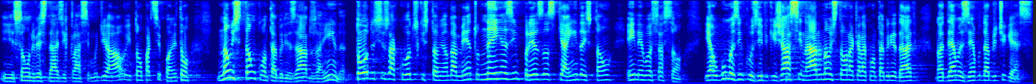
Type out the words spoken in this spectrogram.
e são universidades de classe mundial e estão participando. Então, não estão contabilizados ainda todos esses acordos que estão em andamento, nem as empresas que ainda estão em negociação. E algumas, inclusive, que já assinaram, não estão naquela contabilidade. Nós demos exemplo da Gas.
